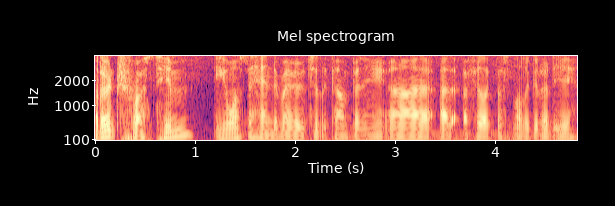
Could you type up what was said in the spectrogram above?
I don't trust him. He wants to hand him over to the company, and I, I, I feel like that's not a good idea.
